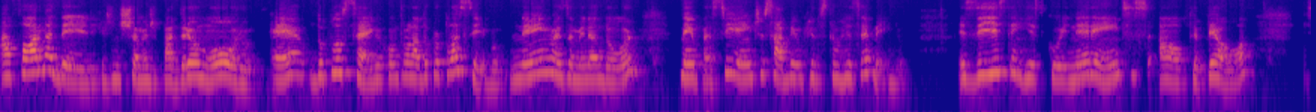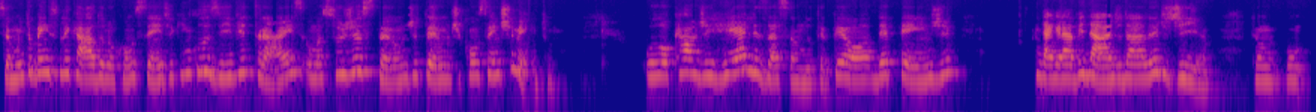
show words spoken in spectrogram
A forma dele, que a gente chama de padrão ouro, é duplo cego controlado por placebo. Nem o examinador, nem o paciente sabem o que eles estão recebendo. Existem riscos inerentes ao TPO, isso é muito bem explicado no consenso, que inclusive traz uma sugestão de termo de consentimento. O local de realização do TPO depende da gravidade da alergia. Então,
